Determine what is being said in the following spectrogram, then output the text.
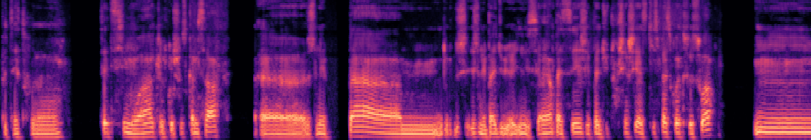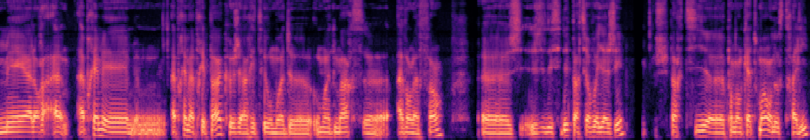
peut-être peut-être six mois, quelque chose comme ça, je n'ai pas, hum, je, n'ai pas dû, il s'est rien passé, j'ai pas du tout cherché à ce qu'il se passe quoi que ce soit. Hum, mais alors après mes, après ma prépa que j'ai arrêté au mois de, au mois de mars euh, avant la fin, euh, j'ai décidé de partir voyager. Je suis parti euh, pendant quatre mois en Australie,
